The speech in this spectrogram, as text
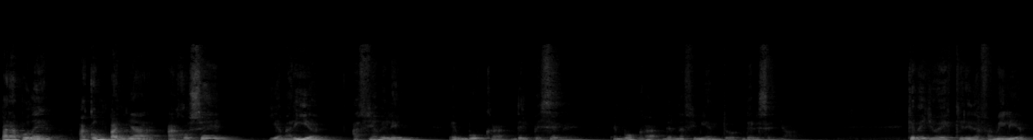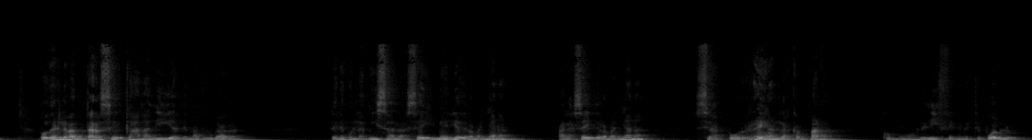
para poder acompañar a José y a María hacia Belén en busca del pesebre en busca del nacimiento del Señor. Qué bello es, querida familia, poder levantarse cada día de madrugada. Tenemos la misa a las seis y media de la mañana. A las seis de la mañana se aporrean las campanas, como le dicen en este pueblo.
